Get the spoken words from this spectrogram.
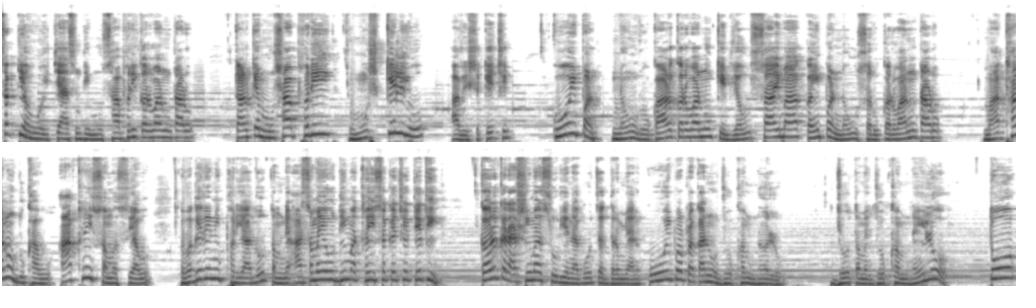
શક્ય હોય ત્યાં સુધી મુસાફરી કરવાનું ટાળો. કારણ કે મુસાફરી મુશ્કેલીઓ આવી શકે છે. કોઈ પણ નવું રોકાણ કરવાનું કે વ્યવસાયમાં કંઈ પણ નવું શરૂ કરવાનું ટાળો. માથાનો દુખાવો, આંખની સમસ્યાઓ વગેરેની ફરિયાદો તમને આ સમયાવધિમાં થઈ શકે છે. તેથી કર્ક રાશિમાં સૂર્યના ગોચર દરમિયાન કોઈ પણ પ્રકારનું જોખમ ન લો. જો તમે જોખમ નહીં લો, તો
